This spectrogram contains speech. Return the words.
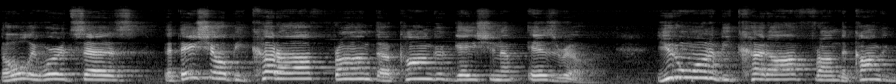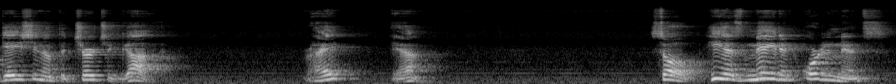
The Holy Word says that they shall be cut off from the congregation of Israel. You don't want to be cut off from the congregation of the church of God. Right? Yeah. So, he has made an ordinance,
